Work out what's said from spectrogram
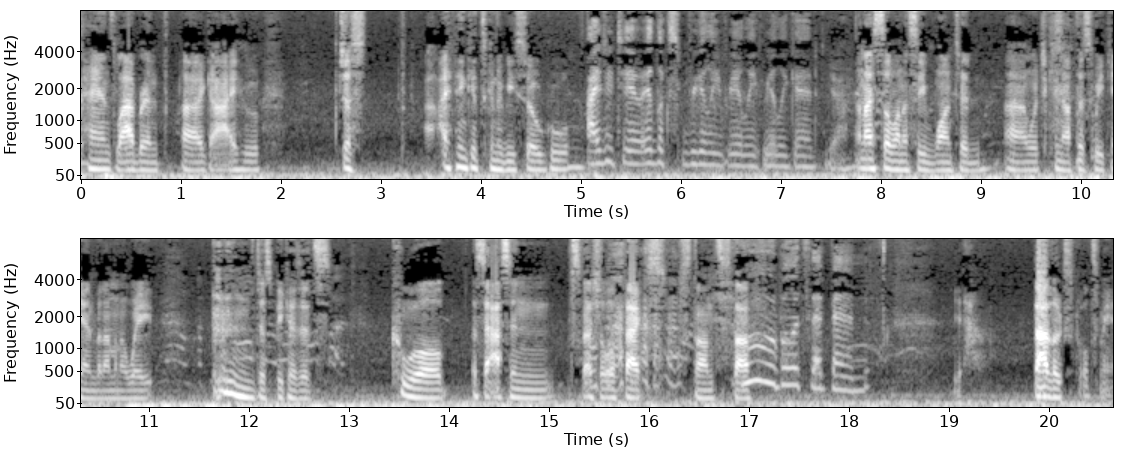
Pan's Labyrinth uh, guy who just I think it's going to be so cool. I do too. It looks really, really, really good. Yeah, and I still want to see Wanted, uh, which came out this weekend, but I'm going to wait just because it's cool assassin special effects stunt stuff. Ooh, bullets that bend. Yeah, that looks cool to me.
